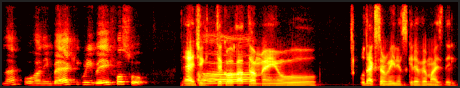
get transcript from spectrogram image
né? O running back, Green Bay forçou. É, tinha que ter Ah. colocado também o. O Dexter Williams, queria ver mais dele.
